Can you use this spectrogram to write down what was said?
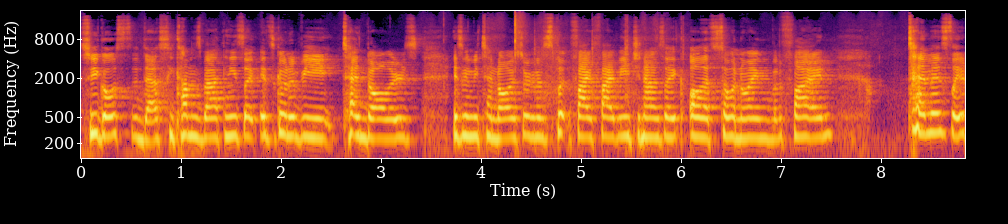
So he goes to the desk. He comes back and he's like, "It's gonna be ten dollars. It's gonna be ten dollars. So we're gonna split five five each." And I was like, "Oh, that's so annoying, but fine." Ten minutes later,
